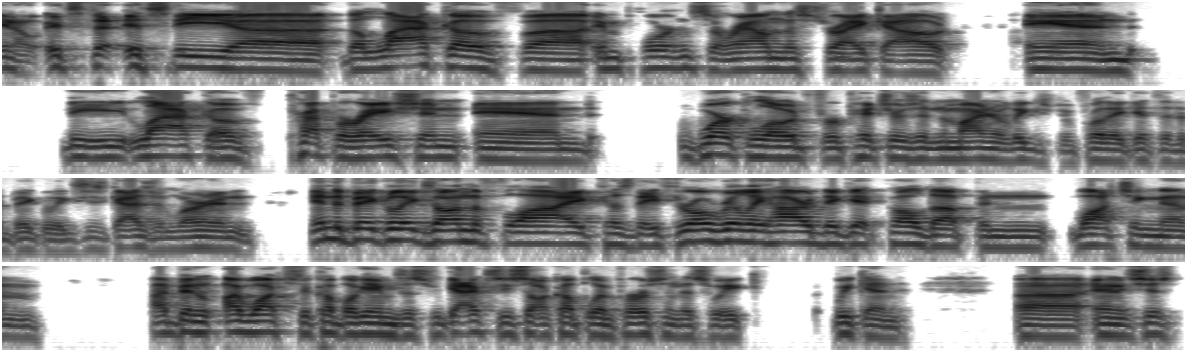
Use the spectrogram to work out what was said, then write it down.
You know, it's the it's the uh, the lack of uh, importance around the strikeout and the lack of preparation and workload for pitchers in the minor leagues before they get to the big leagues. These guys are learning in the big leagues on the fly because they throw really hard. They get called up, and watching them I've been I watched a couple of games this week. I actually saw a couple in person this week weekend, uh, and it's just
